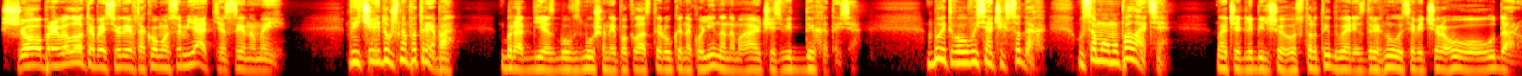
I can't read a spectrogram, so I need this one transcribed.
Що привело тебе сюди в такому сум'ятті, сину мій? Відчайдушна потреба. Брат Діас був змушений покласти руки на коліна, намагаючись віддихатися. Битва у висячих садах, у самому палаці. Наче для більшої гостроти двері здригнулися від чергового удару.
